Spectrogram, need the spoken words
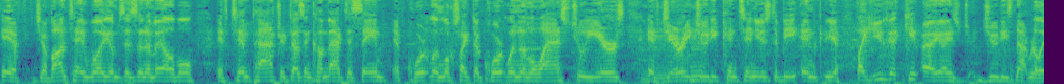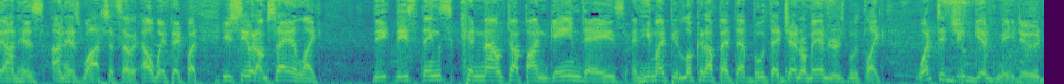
if Javonte Williams isn't available, if Tim Patrick doesn't come back the same, if Courtland looks like the Courtland of the last two years, if Jerry Jeudy continues to be in, like you could keep. Uh, Jeudy's not really on his on his watch. That's a Elway pick, but you see what I'm saying, like. The, these things can mount up on game days, and he might be looking up at that booth, that general manager's booth, like, "What did you give me, dude?"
